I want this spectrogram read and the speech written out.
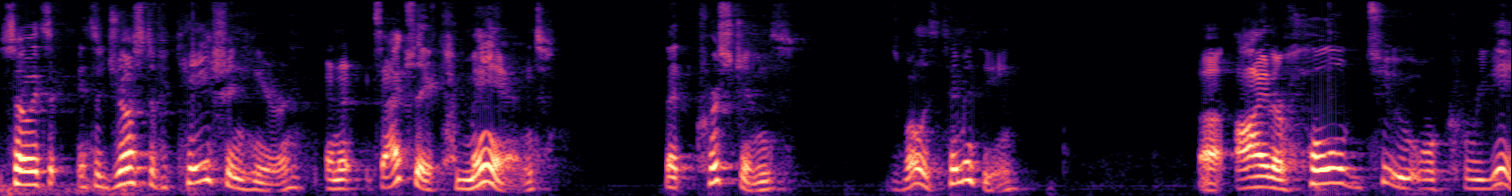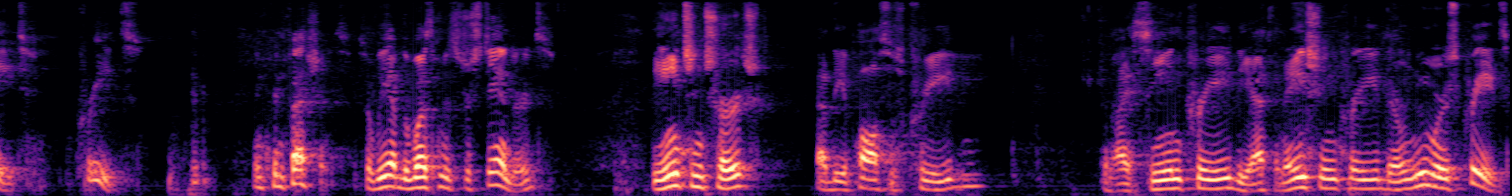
So it's, it's a justification here, and it's actually a command that Christians, as well as Timothy, uh, either hold to or create creeds and confessions. So we have the Westminster Standards. The ancient church had the Apostles' Creed, the Nicene Creed, the Athanasian Creed. There are numerous creeds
